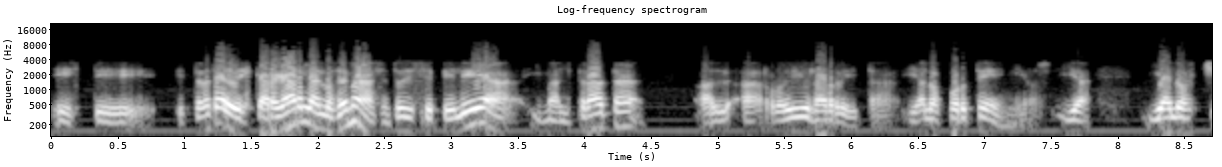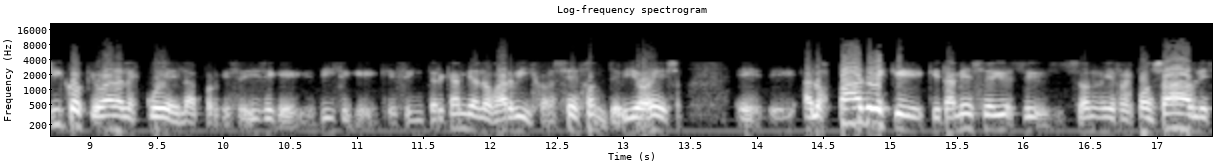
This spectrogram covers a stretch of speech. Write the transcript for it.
este, trata de descargarla en los demás, entonces se pelea y maltrata al, a Rodríguez Larreta y a los porteños y a y a los chicos que van a la escuela, porque se dice que dice que, se intercambian los barbijos, no sé dónde vio eso, eh, eh, a los padres que, que también son irresponsables,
